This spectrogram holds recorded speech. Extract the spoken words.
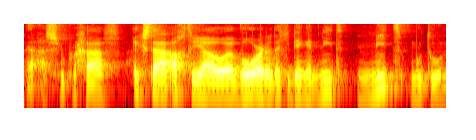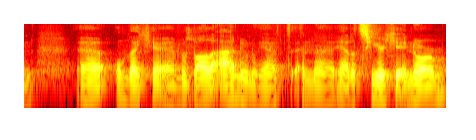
Ja, super gaaf. Ik sta achter jouw eh, woorden dat je dingen niet, niet moet doen eh, omdat je een bepaalde aandoening hebt. En eh, ja, dat siert je enorm.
